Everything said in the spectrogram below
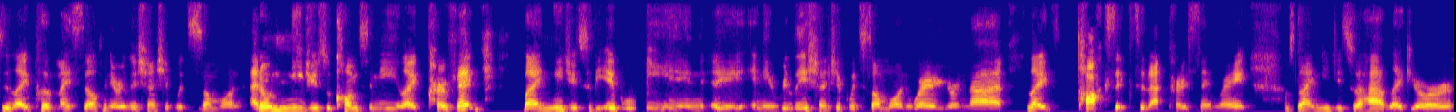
to like put myself in a relationship with someone. I don't need you to come to me like perfect but I need you to be able to be in a in a relationship with someone where you're not like toxic to that person, right? So I need you to have like your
